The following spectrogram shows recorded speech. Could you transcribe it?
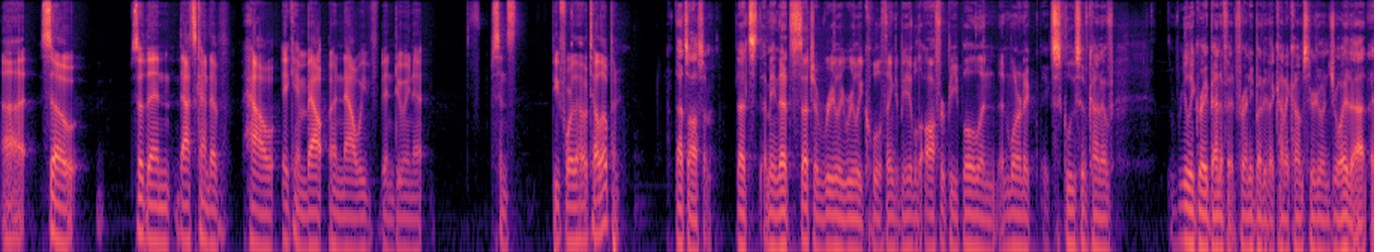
Uh, so, so then that's kind of how it came about, and now we've been doing it since before the hotel opened. that's awesome. That's, I mean, that's such a really, really cool thing to be able to offer people, and and what an exclusive kind of really great benefit for anybody that kind of comes here to enjoy that. I,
